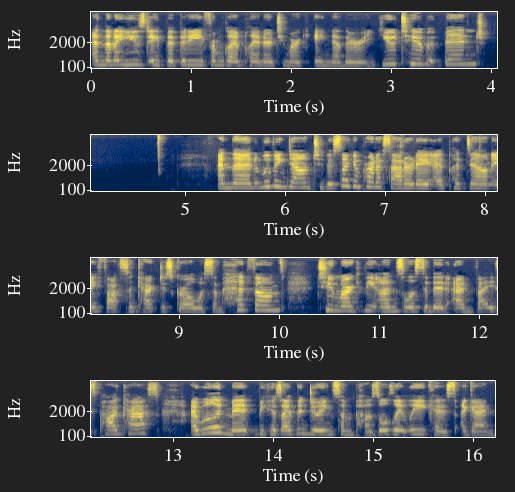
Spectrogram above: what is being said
And then I used a Bippity from Glam Planner to mark another YouTube binge. And then moving down to the second part of Saturday, I put down a Fox and Cactus Girl with some headphones to mark the Unsolicited Advice podcast. I will admit, because I've been doing some puzzles lately, because again,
